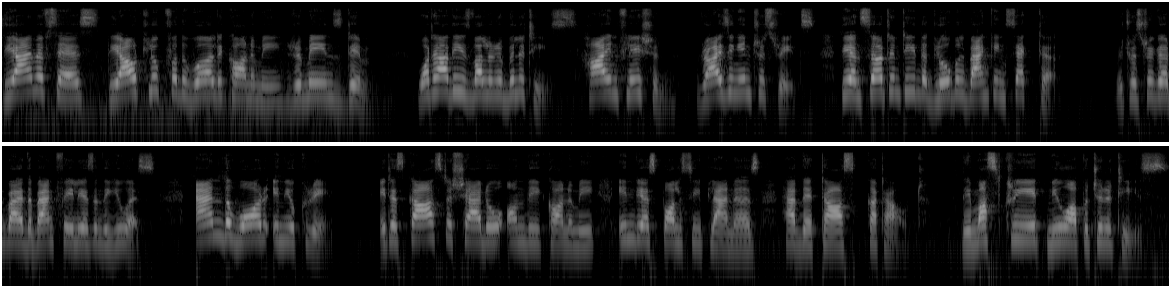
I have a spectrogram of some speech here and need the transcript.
The IMF says the outlook for the world economy remains dim. What are these vulnerabilities? High inflation, rising interest rates, the uncertainty in the global banking sector, which was triggered by the bank failures in the US, and the war in Ukraine. It has cast a shadow on the economy. India's policy planners have their task cut out. They must create new opportunities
